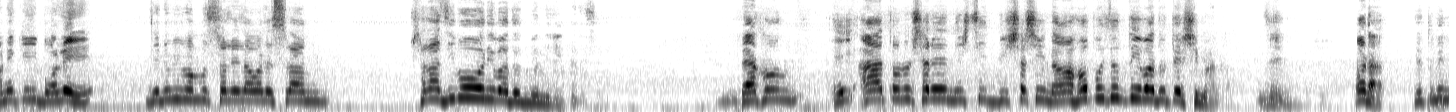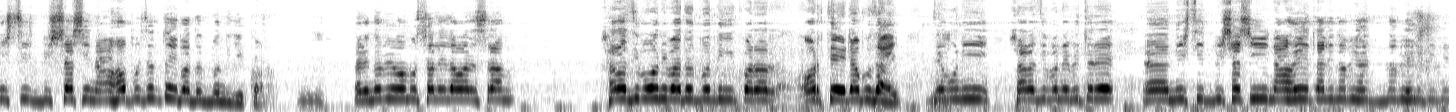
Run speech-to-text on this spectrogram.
অনেকেই বলে যে নবী মোহাম্মদ সাল্লাহ ইসলাম সারা জীবন ইবাদত বন্দিগি করেছে। এখন এই আয়াত অনুসারে নিশ্চিত বিশ্বাসী না হওয়া পর্যন্ত ইবাদতের সীমানা। অর্ডার যে তুমি নিশ্চিত বিশ্বাসী না হওয়া পর্যন্ত ইবাদত বন্দিগি করো? তাহলে নবী মোহাম্মদ সাল্লাহ ইসলাম সারা জীবন ইবাদত বন্দিগি করার অর্থে এটা বোঝায় যে উনি সারা জীবনের ভিতরে নিশ্চিত বিশ্বাসী না হয়ে তাহলে নবী নবী হইলে কি?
